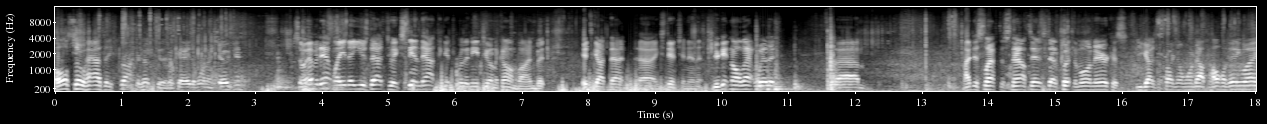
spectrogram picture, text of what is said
also has a sprocket hook to it, okay, the one I showed you. So evidently they use that to extend out to get to where they need to on the combine, but it's got that uh, extension in it. You're getting all that with it. Um, I just left the snouts in instead of putting them on there because you guys are probably going to want it out haul it anyway.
